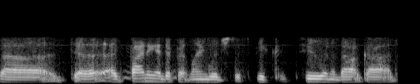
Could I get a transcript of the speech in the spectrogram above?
uh, uh, finding a different language to speak to and about God.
